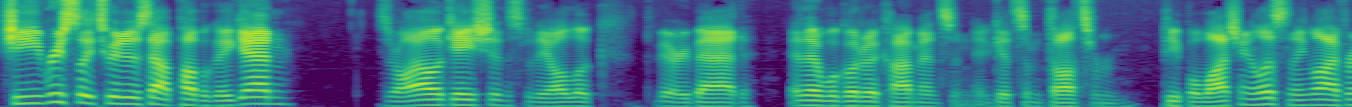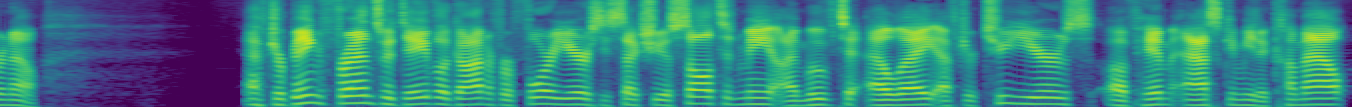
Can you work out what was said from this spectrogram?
she recently tweeted this out publicly. Again, these are all allegations, but they all look very bad. And then we'll go to the comments and, and get some thoughts from people watching and listening live right now. After being friends with Dave Lagana for four years, he sexually assaulted me. I moved to LA after two years of him asking me to come out.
